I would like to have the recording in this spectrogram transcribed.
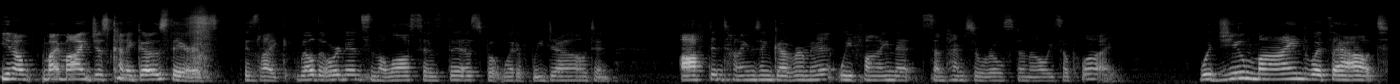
You know, my mind just kind of goes there. Is is like, well, the ordinance and the law says this, but what if we don't? And oftentimes in government, we find that sometimes the rules don't always apply. Would you mind without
